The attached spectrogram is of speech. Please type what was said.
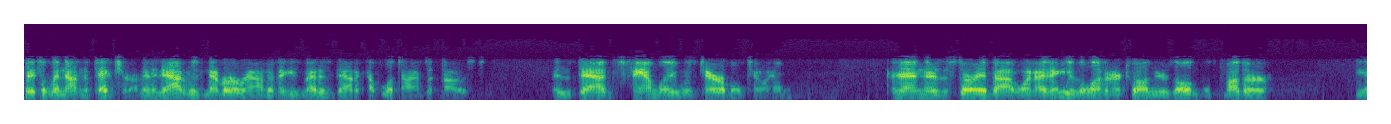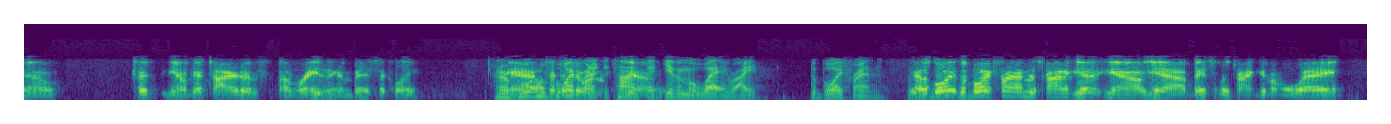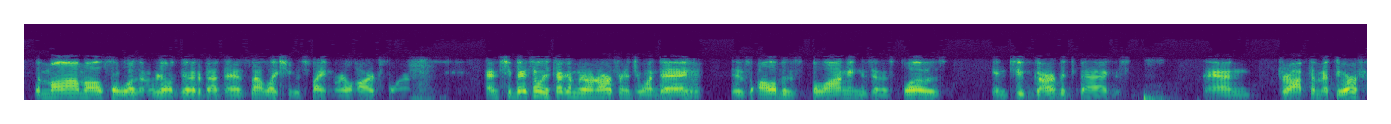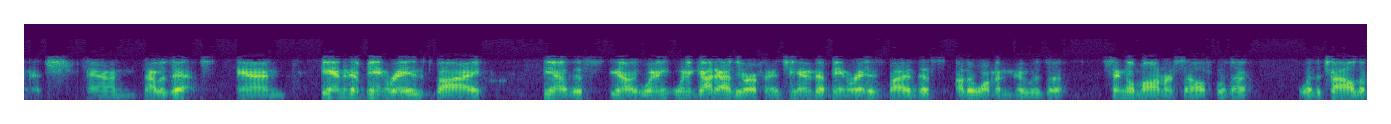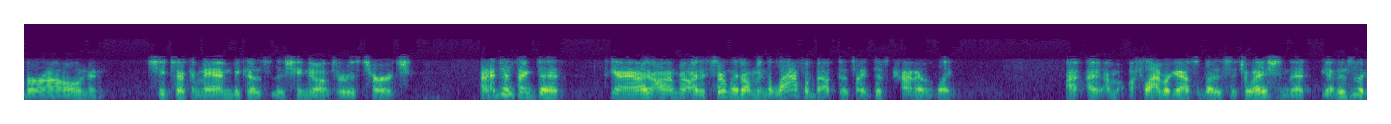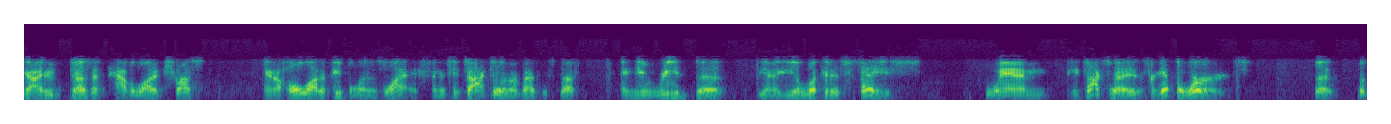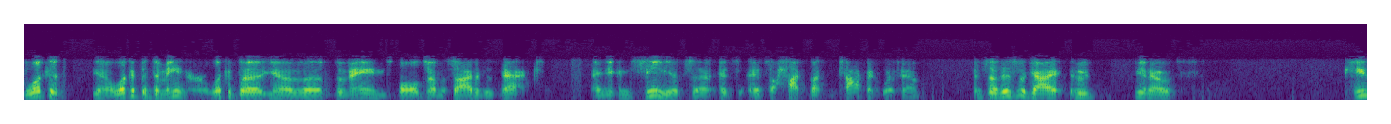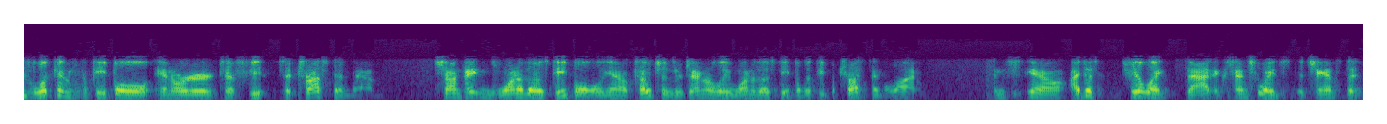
basically not in the picture. I mean, his dad was never around. I think he's met his dad a couple of times at most. His dad's family was terrible to him. And then there's a story about when I think he was 11 or 12 years old, and his mother, you know, could you know get tired of of raising him basically. And her, and boy, her took him to boyfriend an- at the time yeah. to give him away, right? The boyfriend. Yeah, the boy, the boyfriend was trying to get, you know, yeah, basically trying to give him away. The mom also wasn't real good about that. It's not like she was fighting real hard for him. And she basically took him to an orphanage one day, his all of his belongings and his clothes in two garbage bags, and dropped him at the orphanage. And that was it. And he ended up being raised by, you know, this, you know, when he when he got out of the orphanage, he ended up being raised by this other woman who was a single mom herself with a with a child of her own, and she took him in because she knew him through his church. And I just think that, you know, I, I, I certainly don't mean to laugh about this. I just kind of like, I, I'm flabbergasted by the situation that, you know, this is a guy who doesn't have a lot of trust in a whole lot of people in his life. And if you talk to him about this stuff and you read the, you know, you look at his face when he talks about it, forget the words, but but look at you know look at the demeanor, look at the you know the the veins bulge on the side of his neck, and you can see it's a it's it's a hot button topic with him. And so this is a guy who you know he's looking for people in order to to trust in them. Sean Payton's one of those people. You know, coaches are generally one of those people that people trust in a lot. And you know, I just feel like that accentuates the chance that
